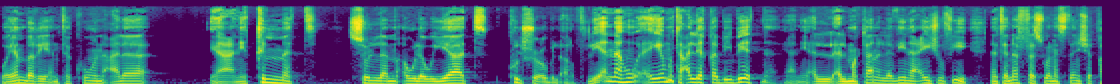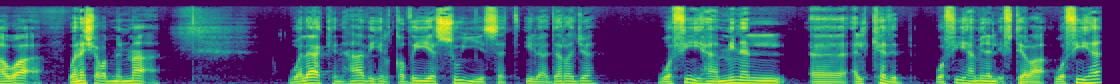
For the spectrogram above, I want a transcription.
وينبغي أن تكون على يعني قمة سلم أولويات كل شعوب الأرض لأنه هي متعلقة ببيتنا يعني المكان الذي نعيش فيه نتنفس ونستنشق هواء ونشرب من ماء. ولكن هذه القضية سيست إلى درجة وفيها من آه، الكذب وفيها من الافتراء وفيها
